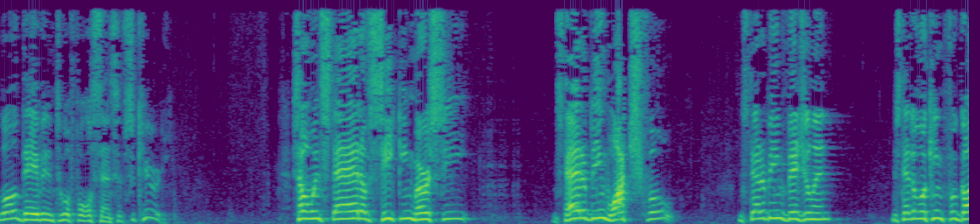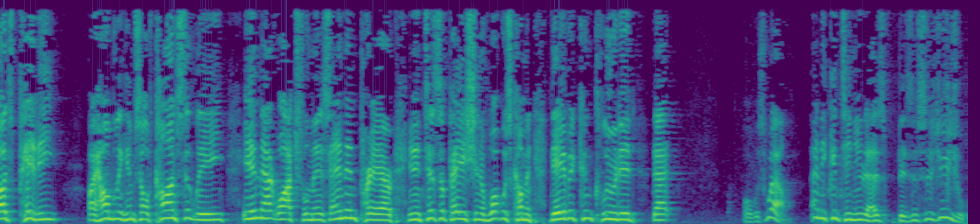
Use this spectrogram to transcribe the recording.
lulled David into a false sense of security. So instead of seeking mercy, instead of being watchful, instead of being vigilant, instead of looking for God's pity by humbling himself constantly in that watchfulness and in prayer in anticipation of what was coming, David concluded that all was well. And he continued as business as usual.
